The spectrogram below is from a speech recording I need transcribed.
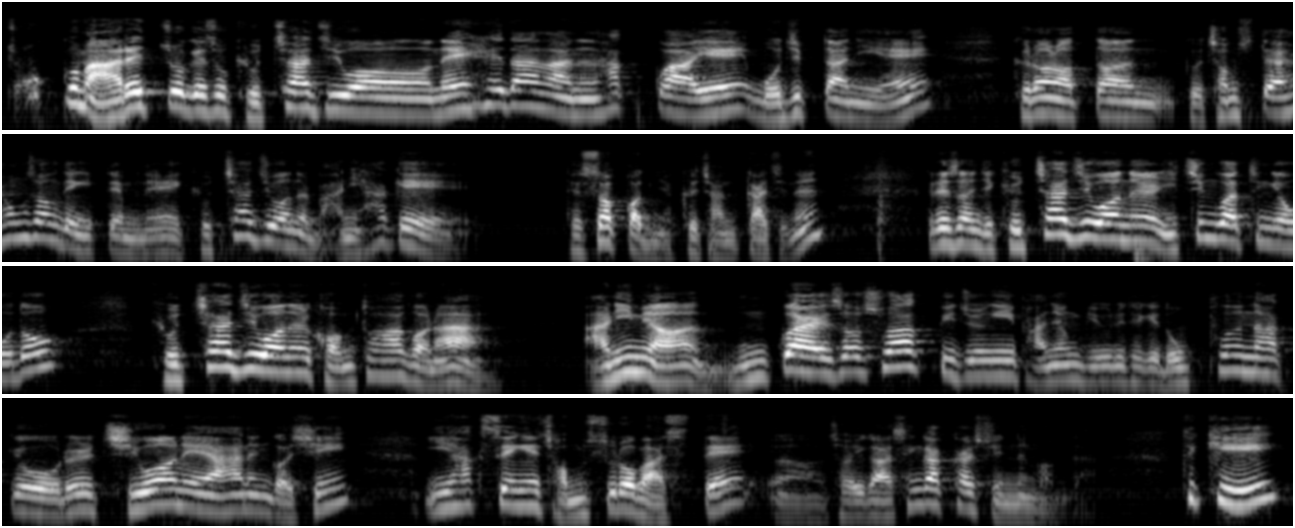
조금 아래쪽에서 교차 지원에 해당하는 학과의 모집 단위에 그런 어떤 그 점수대가 형성되기 때문에 교차 지원을 많이 하게 됐었거든요. 그 전까지는. 그래서 이제 교차 지원을 이 친구 같은 경우도 교차 지원을 검토하거나 아니면 문과에서 수학 비중이 반영 비율이 되게 높은 학교를 지원해야 하는 것이 이 학생의 점수로 봤을 때 어, 저희가 생각할 수 있는 겁니다. 특히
